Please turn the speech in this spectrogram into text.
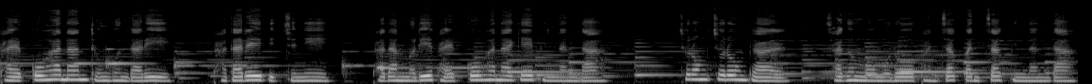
밝고 환한 둥근 달이 바다를 비추니 바닷물이 밝고 환하게 빛난다. 초롱초롱 별 작은 몸으로 반짝반짝 빛난다.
